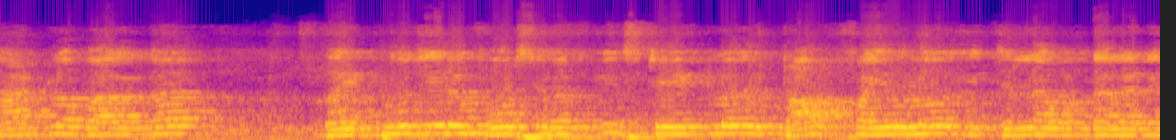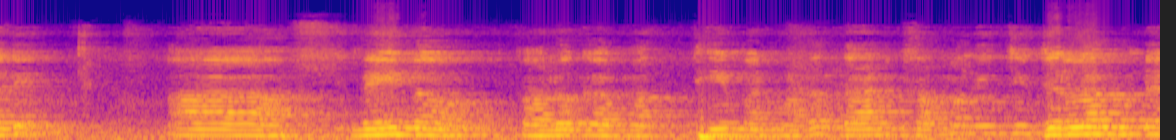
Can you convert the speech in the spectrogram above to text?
దాంట్లో భాగంగా బై టూ జీరో ఫోర్ సెవెన్కి స్టేట్లో టాప్ ఫైవ్లో ఈ జిల్లా ఉండాలనేది మెయిన్ తాలూకా మా థీమ్ అనమాట దానికి సంబంధించి జిల్లాకు ఉండే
